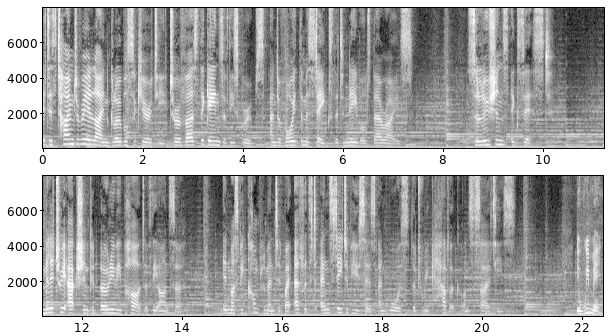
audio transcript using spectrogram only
It is time to realign global security to reverse the gains of these groups and avoid the mistakes that enabled their rise. Solutions exist. Military action can only be part of the answer. It must be complemented by efforts to end state abuses and wars that wreak havoc on societies. The women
